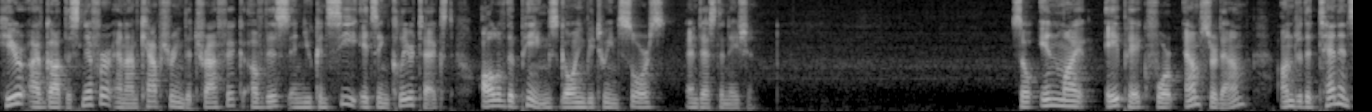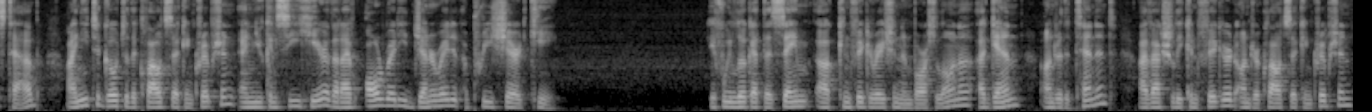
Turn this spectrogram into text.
Here I've got the sniffer and I'm capturing the traffic of this and you can see it's in clear text all of the pings going between source and destination. So in my APIC for Amsterdam, under the tenants tab, I need to go to the CloudSec encryption and you can see here that I've already generated a pre-shared key. If we look at the same uh, configuration in Barcelona, again, under the tenant, I've actually configured under CloudSec encryption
